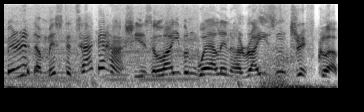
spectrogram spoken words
spirit of Mr. Takahashi is alive and well in Horizon Drift Club.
